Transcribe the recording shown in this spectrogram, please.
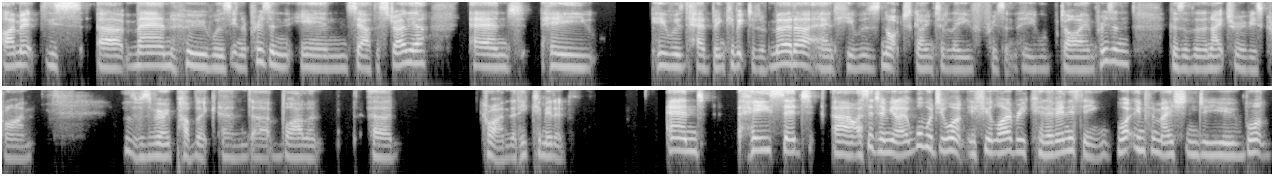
I met this uh, man who was in a prison in South Australia, and he he was had been convicted of murder, and he was not going to leave prison. He would die in prison because of the nature of his crime. It was a very public and uh, violent uh, crime that he committed. And he said, uh, I said to him, you know, what would you want if your library could have anything? What information do you want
